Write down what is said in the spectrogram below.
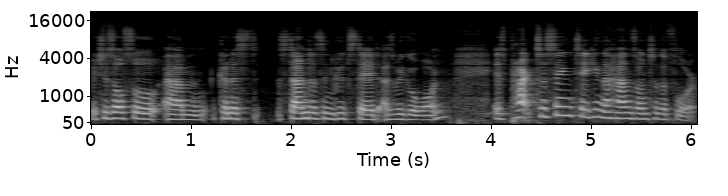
which is also um, going to stand us in good stead as we go on, is practicing taking the hands onto the floor.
